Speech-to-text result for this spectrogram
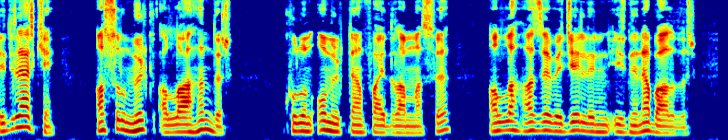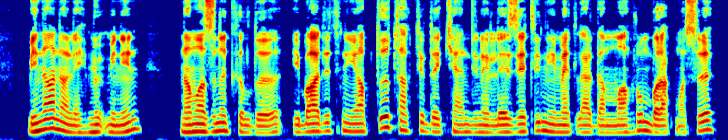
Dediler ki, asıl mülk Allah'ındır. Kulun o mülkten faydalanması Allah Azze ve Celle'nin iznine bağlıdır. Binaenaleyh müminin namazını kıldığı, ibadetini yaptığı takdirde kendini lezzetli nimetlerden mahrum bırakması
